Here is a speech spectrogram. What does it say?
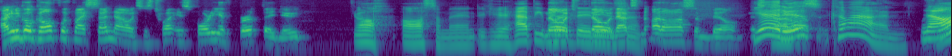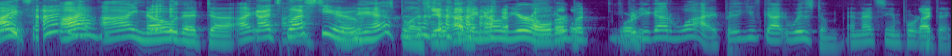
I'm going to go golf with my son now. It's his 20, his 40th birthday, dude. Oh, awesome, man! Okay, Happy No, birthday! to no, your that's son. not awesome, Bill. It's yeah, it is. awesome. Come on. no, I, it's not. I no. I know that uh, I God's I- blessed you. He has blessed you, Yeah, and I know you're older, Oh. but but you got why. But you've got wisdom, and that's the important Like- thing.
